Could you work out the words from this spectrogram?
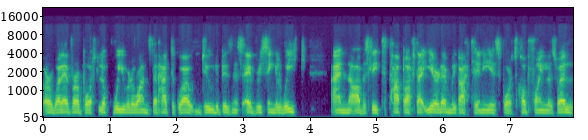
or whatever. But look, we were the ones that had to go out and do the business every single week. And obviously, to top off that year, then we got to an EA Sports Cup final as well,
